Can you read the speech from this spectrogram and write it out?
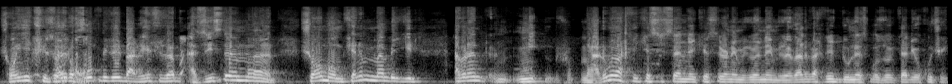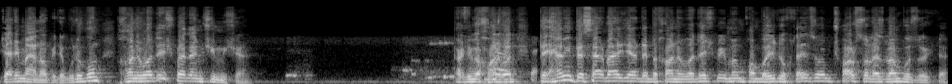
شما یه چیزایی رو خوب می‌دونید بقیه چیزا رو عزیز من. شما ممکنه من بگید اولا می... معلومه وقتی کسی سن کسی رو نمی‌دونه نمی‌دونه. ولی وقتی دونست بزرگتری و کوچکتری معنا پیدا بود دوم خانوادهش بعدن چی میشن؟ وقتی به خانواده به همین پسر برگرده به خانوادهش بگه من می‌خوام با یه دختری ازدواج کنم، چهار سال از من بزرگتر.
